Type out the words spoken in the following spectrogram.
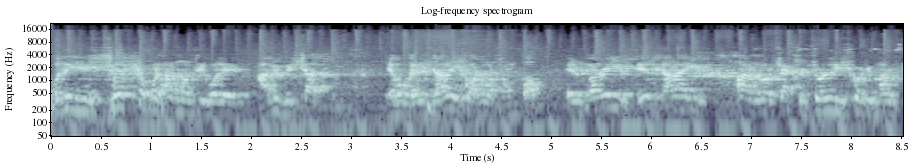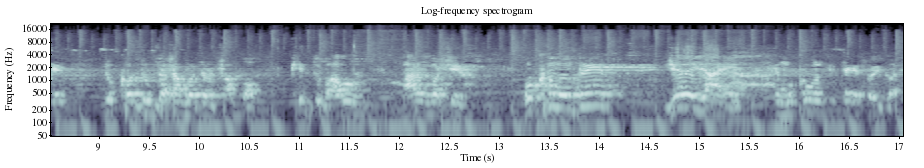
মোদীজি শ্রেষ্ঠ প্রধানমন্ত্রী বলে আমি বিশ্বাস করি। এবং এর দ্বারাই কর্ম সম্ভব এর দ্বারাই এর দ্বারাই ভারতবর্ষে একশো চল্লিশ কোটি মানুষের দুঃখ, দুর্দশা মোচন সম্ভব। কিন্তু ভাবুন ভারতবর্ষের মুখ্যমন্ত্রী জেলে যায় মুখ্যমন্ত্রী থেকে সই করে।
